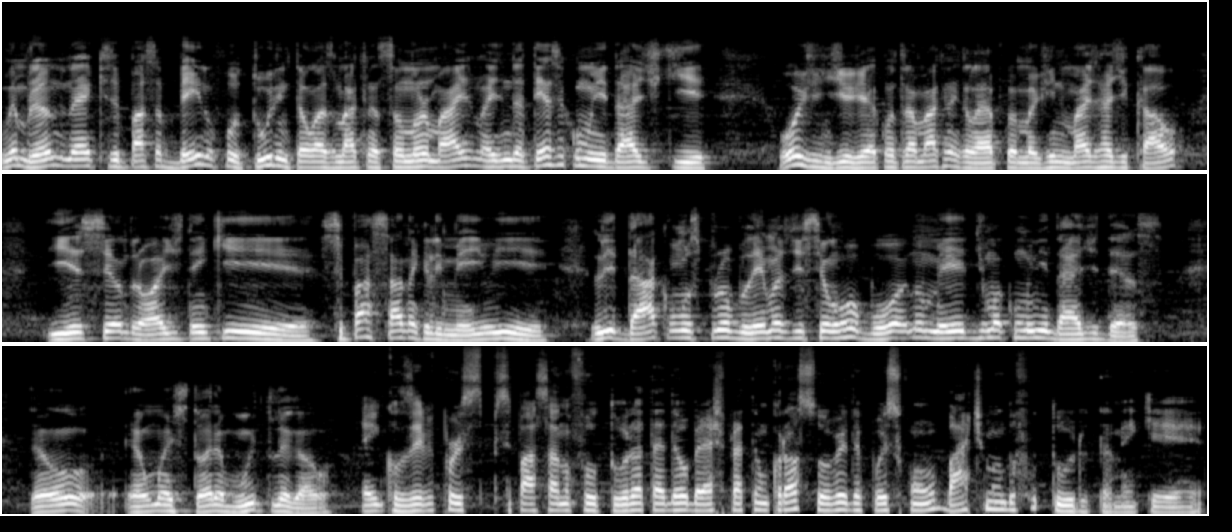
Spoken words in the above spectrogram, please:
Lembrando, né, que se passa bem no futuro, então as máquinas são normais, mas ainda tem essa comunidade que hoje em dia já é contra a máquina, naquela época, imagine, mais radical. E esse androide tem que se passar naquele meio e lidar com os problemas de ser um robô no meio de uma comunidade dessa. Então é uma história muito legal. É, inclusive, por se passar no futuro, até deu brecha pra ter um crossover depois com o Batman do futuro também, que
